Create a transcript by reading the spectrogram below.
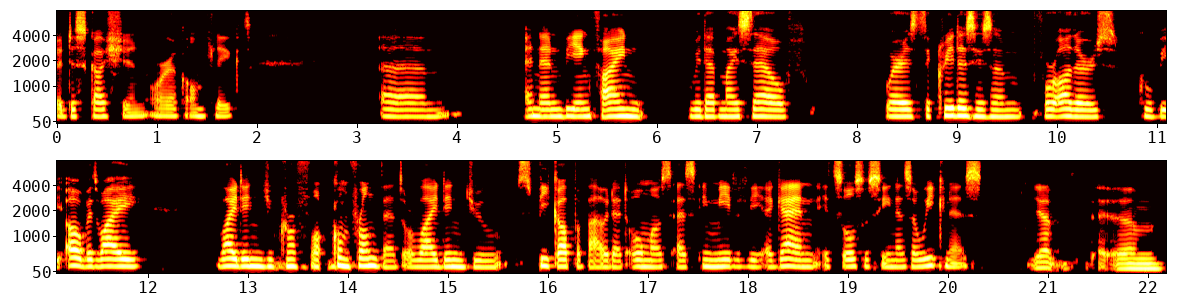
a discussion or a conflict um, and then being fine with that myself. Whereas the criticism for others could be, oh, but why, why didn't you conf- confront that, or why didn't you speak up about it almost as immediately? Again, it's also seen as a weakness. Yeah, um,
